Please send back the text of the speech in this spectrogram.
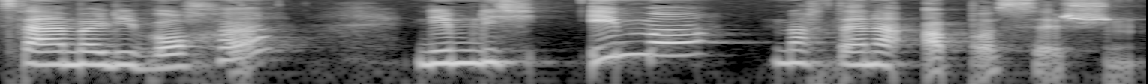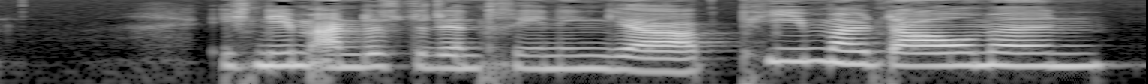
zweimal die Woche, nämlich immer nach deiner Upper Session. Ich nehme an, dass du dein Training ja Pi mal Daumen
